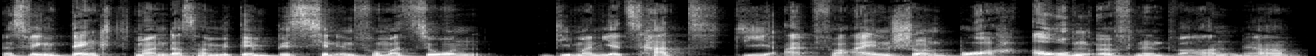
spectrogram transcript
Deswegen denkt man, dass man mit dem bisschen Informationen, die man jetzt hat, die für einen schon, boah, augenöffnend waren, ja,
